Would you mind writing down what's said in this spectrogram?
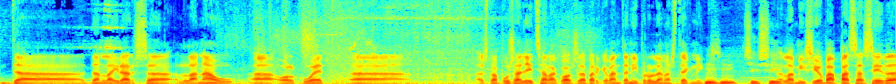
de- d'enlairar-se la nau eh, o el coet eh, es va posar lleig a la cosa perquè van tenir problemes tècnics, Mhm, sí, sí. la missió va passar a ser de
